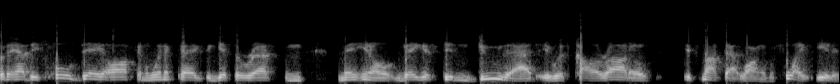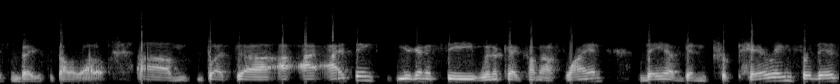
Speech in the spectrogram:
So they had the full day off in Winnipeg to get the rest. And, you know, Vegas didn't do that with Colorado it's not that long of a flight either from Vegas to Colorado. Um, but uh, I, I think you're going to see Winnipeg come out flying. They have been preparing for this.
